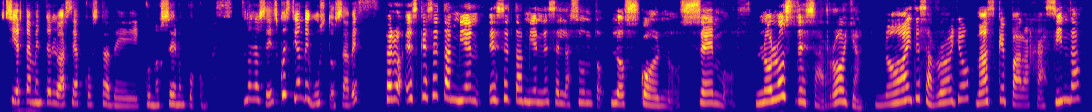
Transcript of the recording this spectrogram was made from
ciertamente lo hace a costa de conocer un poco más. No lo sé, es cuestión de gusto, ¿sabes? Pero es que ese también, ese también es el asunto. Los conocemos, no los desarrollan. No hay desarrollo más que para Jacinda,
